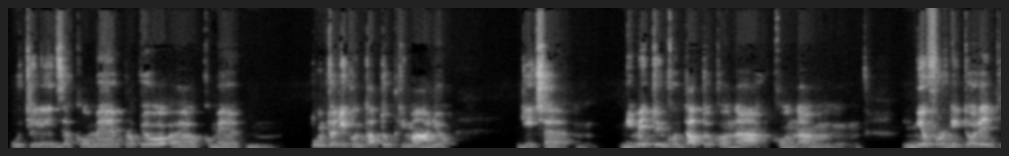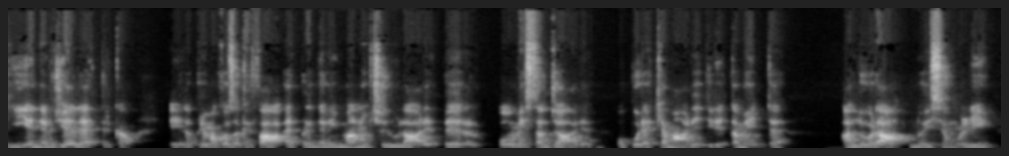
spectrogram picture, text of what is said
utilizza come proprio uh, come mh, punto di contatto primario, dice mh, mi metto in contatto con, con um, il mio fornitore di energia elettrica e la prima cosa che fa è prendere in mano il cellulare per o messaggiare oppure chiamare direttamente, allora noi siamo lì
